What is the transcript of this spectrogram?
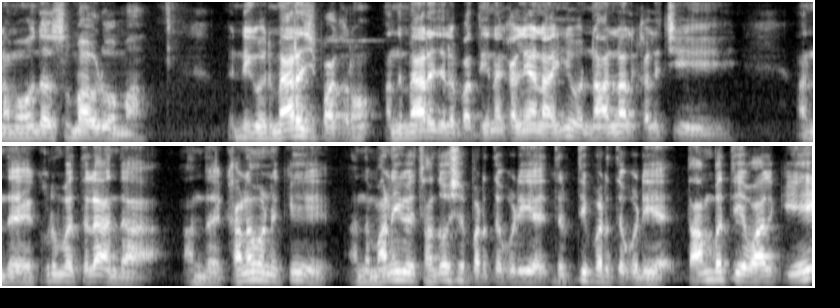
நம்ம வந்து அதை சும்மா விடுவோமா? இன்றைக்கி ஒரு மேரேஜ் பார்க்குறோம். அந்த மேரேஜில் பார்த்தீங்கன்னா கல்யாணம் ஆகி ஒரு நாலு நாள் கழித்து அந்த குடும்பத்தில் அந்த அந்த கணவனுக்கு அந்த மனைவியை சந்தோஷப்படுத்தக்கூடிய திருப்திப்படுத்தக்கூடிய தாம்பத்திய வாழ்க்கையை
